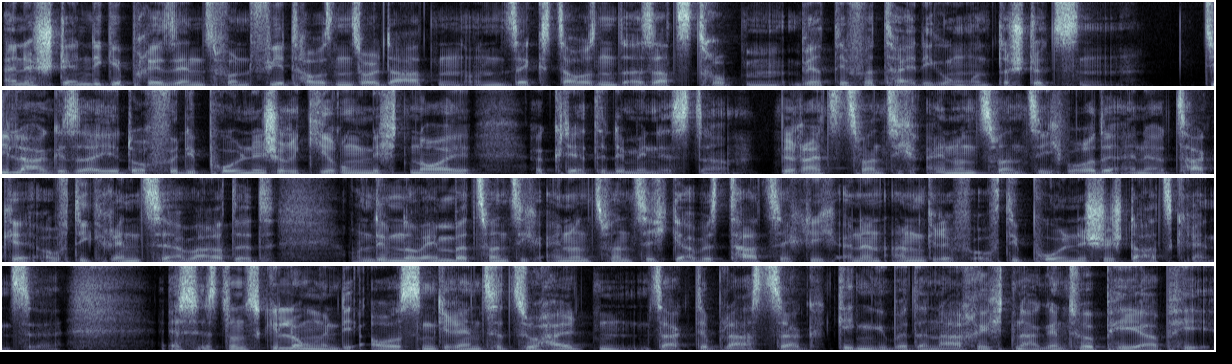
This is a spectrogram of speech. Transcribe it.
Eine ständige Präsenz von 4000 Soldaten und 6000 Ersatztruppen wird die Verteidigung unterstützen. Die Lage sei jedoch für die polnische Regierung nicht neu, erklärte der Minister. Bereits 2021 wurde eine Attacke auf die Grenze erwartet und im November 2021 gab es tatsächlich einen Angriff auf die polnische Staatsgrenze. Es ist uns gelungen, die Außengrenze zu halten, sagte Blaszczak gegenüber der Nachrichtenagentur PAP.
